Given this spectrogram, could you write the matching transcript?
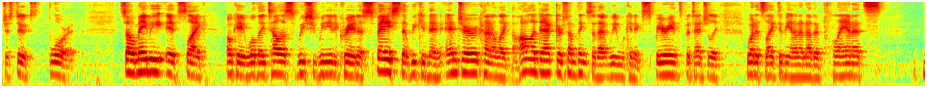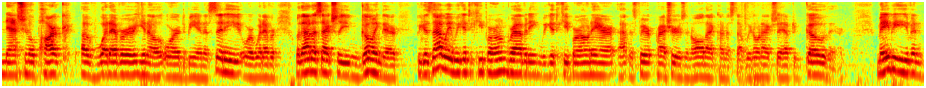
just to explore it so maybe it's like, okay, well they tell us we should we need to create a space that we can then enter, kind of like the holodeck or something, so that we can experience potentially what it's like to be on another planet's national park of whatever, you know, or to be in a city or whatever, without us actually even going there. Because that way we get to keep our own gravity, we get to keep our own air, atmospheric pressures, and all that kind of stuff. We don't actually have to go there. Maybe even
